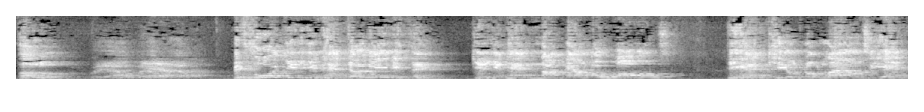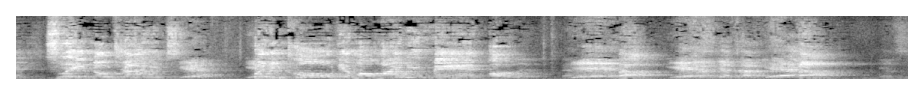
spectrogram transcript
valor. Well, well, Yeah. well. Before Gideon had done anything, Gideon hadn't knocked down no walls, he hadn't killed no lions, he hadn't slain no giants, Yeah. Yeah. but he called him a mighty man of yeah. valor. Yes. Yes, sir. Yeah. Valor. Yes.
